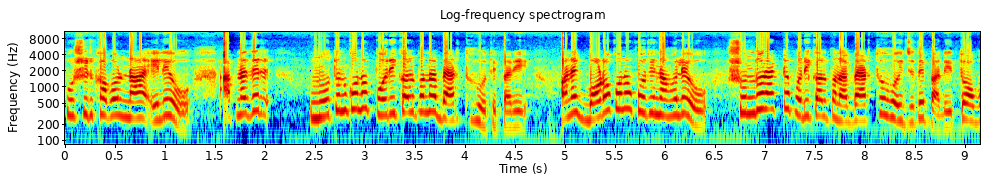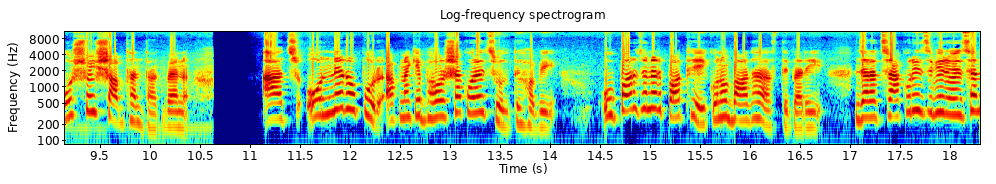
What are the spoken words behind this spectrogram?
খুশির খবর না এলেও আপনাদের নতুন কোনো পরিকল্পনা ব্যর্থ হতে পারে। অনেক বড় কোনো ক্ষতি না হলেও সুন্দর একটা পরিকল্পনা ব্যর্থ হয়ে যেতে পারে, তো অবশ্যই সাবধান থাকবেন। আজ অন্যের ওপর আপনাকে ভরসা করে চলতে হবে। উপার্জনের পথে কোনো বাধা আসতে পারে। যারা চাকরিজীবী রয়েছেন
